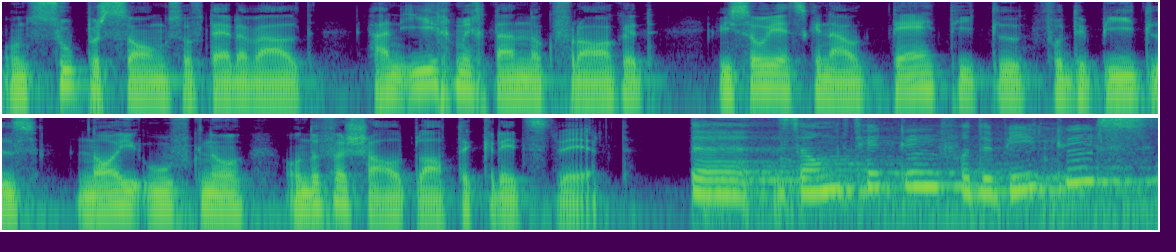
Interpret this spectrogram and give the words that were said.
und super Songs auf dieser Welt habe ich mich dann noch gefragt, wieso jetzt genau der Titel von den Beatles neu aufgenommen und auf eine Schallplatte geritzt wird. Der Songtitel von den Beatles,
